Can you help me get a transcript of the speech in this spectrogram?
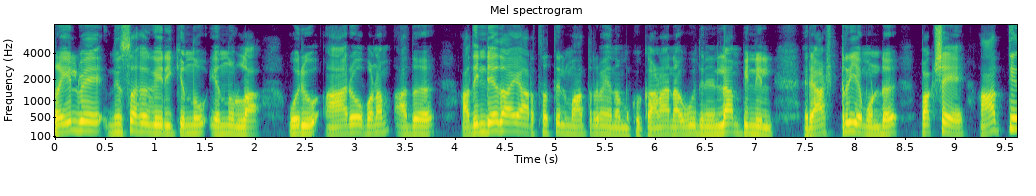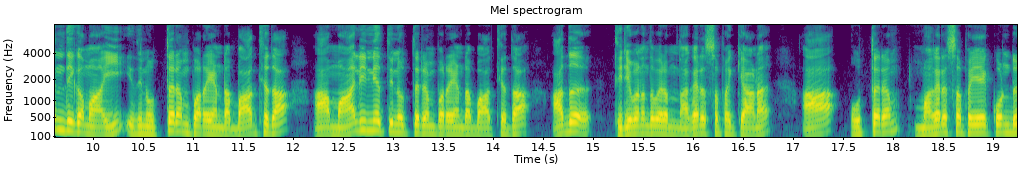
റെയിൽവേ നിസ്സഹകരിക്കുന്നു എന്നുള്ള ഒരു ആരോപണം അത് അതിന്റേതായ അർത്ഥത്തിൽ മാത്രമേ നമുക്ക് കാണാനാകൂ ഇതിനെല്ലാം പിന്നിൽ രാഷ്ട്രീയമുണ്ട്. പക്ഷേ ആത്യന്തികമായി ഇതിന് ഉത്തരം പറയേണ്ട ബാധ്യത ആ മാലിന്യത്തിന് ഉത്തരം പറയേണ്ട ബാധ്യത അത് തിരുവനന്തപുരം നഗരസഭയ്ക്കാണ്. ആ ഉത്തരം നഗരസഭയെ കൊണ്ട്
